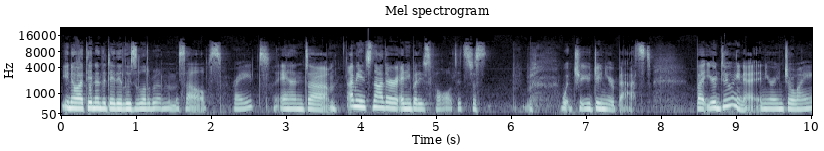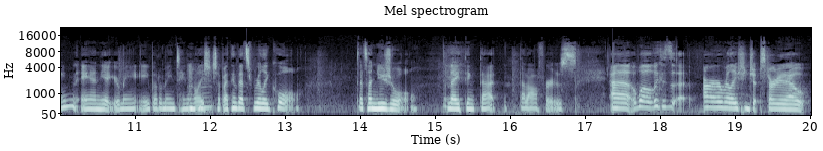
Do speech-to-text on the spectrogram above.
you know, at the end of the day, they lose a little bit of themselves, right? And um, I mean, it's neither anybody's fault. It's just what you're, you're doing your best, but you're doing it and you're enjoying, and yet you're able to maintain a relationship. I think that's really cool. That's unusual, and I think that that offers. Uh, well, because uh, our relationship started out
